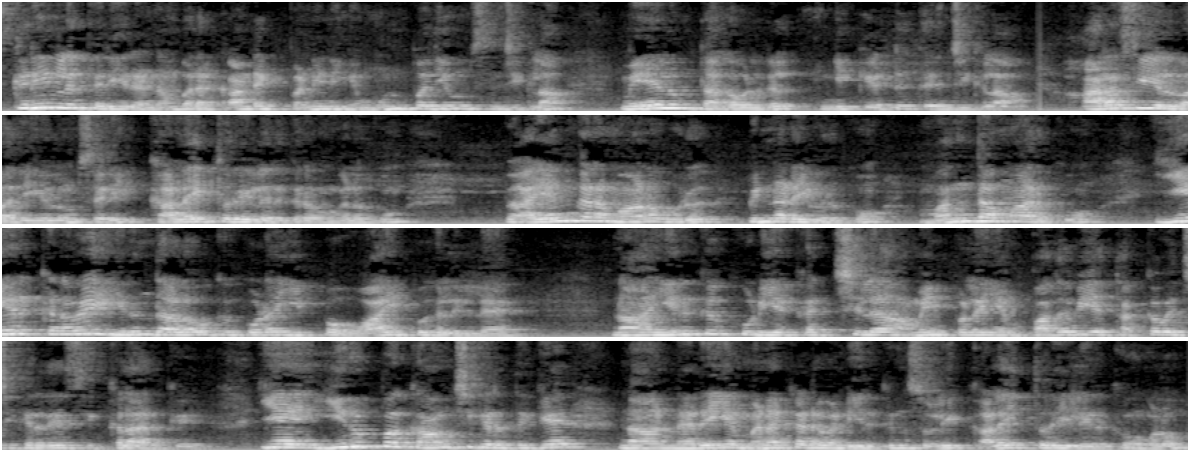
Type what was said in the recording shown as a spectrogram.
ஸ்கிரீன்ல தெரிகிற நம்பரை காண்டாக்ட் பண்ணி நீங்க முன்பதிவும் செஞ்சுக்கலாம். மேலும் தகவல்கள் நீங்க கேட்டு தெரிஞ்சுக்கலாம். அரசியல்வாதிகளும் சரி கலைத்துறையில் இருக்கிறவங்களுக்கும் பயங்கரமான ஒரு பின்னடைவு இருக்கும். மந்தமாக இருக்கும். ஏற்கனவே இருந்த அளவுக்கு கூட இப்போ வாய்ப்புகள் இல்லை. நான் இருக்கக்கூடிய கட்சியில் அமைப்பில் என் பதவியை தக்க வச்சுக்கிறதே சிக்கலாக இருக்கு. என் இருப்பை காமிச்சிக்கிறதுக்கே நான் நிறைய மெனக்கட வேண்டி இருக்குன்னு சொல்லி கலைத்துறையில் இருக்கவங்களும்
